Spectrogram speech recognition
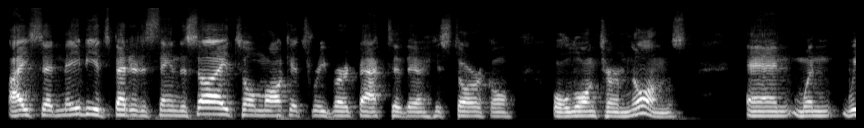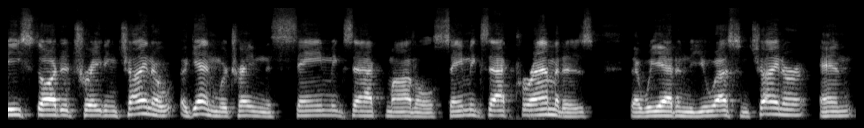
I said maybe it's better to stand aside till markets revert back to their historical or long term norms. And when we started trading China, again, we're trading the same exact models, same exact parameters that we had in the US and China, and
